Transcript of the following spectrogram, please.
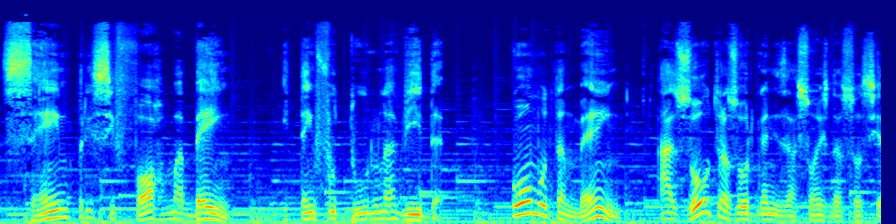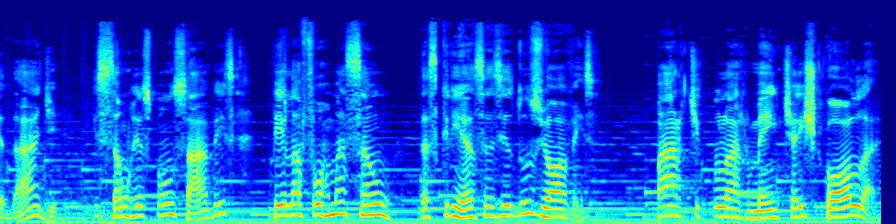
sempre se forma bem e tem futuro na vida. Como também as outras organizações da sociedade que são responsáveis pela formação das crianças e dos jovens, particularmente a escola.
